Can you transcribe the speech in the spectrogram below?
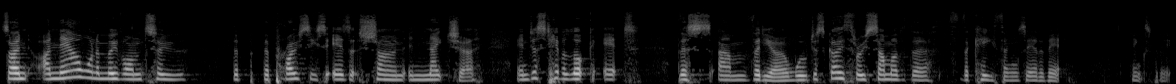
So I, now want to move on to the, the process as it's shown in nature and just have a look at this um, video, and we'll just go through some of the, the key things out of that. Thanks for that,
